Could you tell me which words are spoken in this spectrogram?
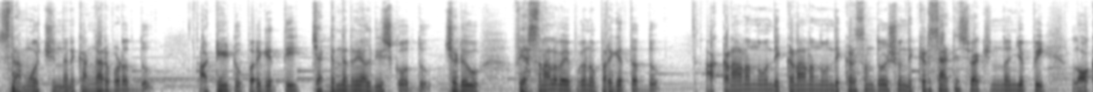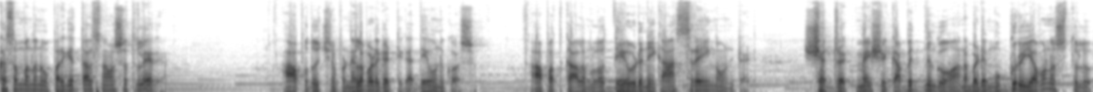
శ్రమ వచ్చిందని కంగారు పడొద్దు అటు ఇటు పరిగెత్తి చెడ్డ నిర్ణయాలు తీసుకోవద్దు చెడు వ్యసనాల వైపుగా నువ్వు పరిగెత్తద్దు. అక్కడ ఆనందం ఉంది ఇక్కడ ఆనందం ఉంది ఇక్కడ సంతోషం ఉంది ఇక్కడ సాటిస్ఫాక్షన్ ఉందని చెప్పి లోక సంబంధం నువ్వు పరిగెత్తాల్సిన అవసరం లేదు. ఆపద వచ్చినప్పుడు నిలబడగట్టిగా దేవుని కోసం. ఆపత్కాలంలో దేవుడు నీకు ఆశ్రయంగా ఉంటాడు. షడ్రక్ మేషక్ అభిజ్ఞగో అనబడే ముగ్గురు యవనస్తులు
